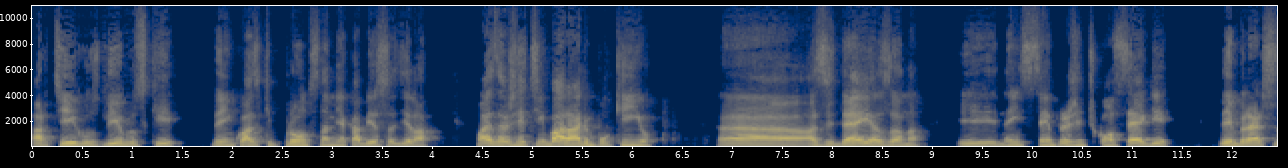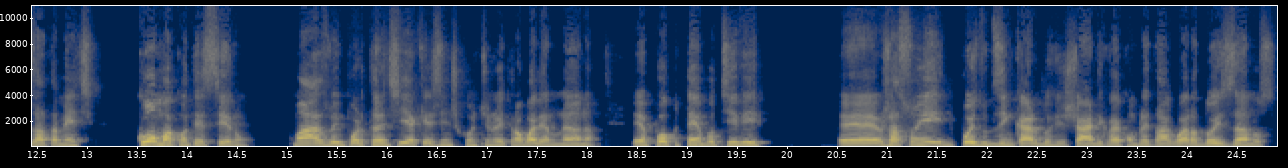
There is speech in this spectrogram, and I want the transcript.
artigos, livros que vêm quase que prontos na minha cabeça de lá. Mas a gente embaralha um pouquinho é, as ideias, Ana, e nem sempre a gente consegue lembrar-se exatamente como aconteceram mas o importante é que a gente continue trabalhando, né, Ana? Há pouco tempo eu tive. É, eu já sonhei, depois do desencargo do Richard, que vai completar agora dois anos,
